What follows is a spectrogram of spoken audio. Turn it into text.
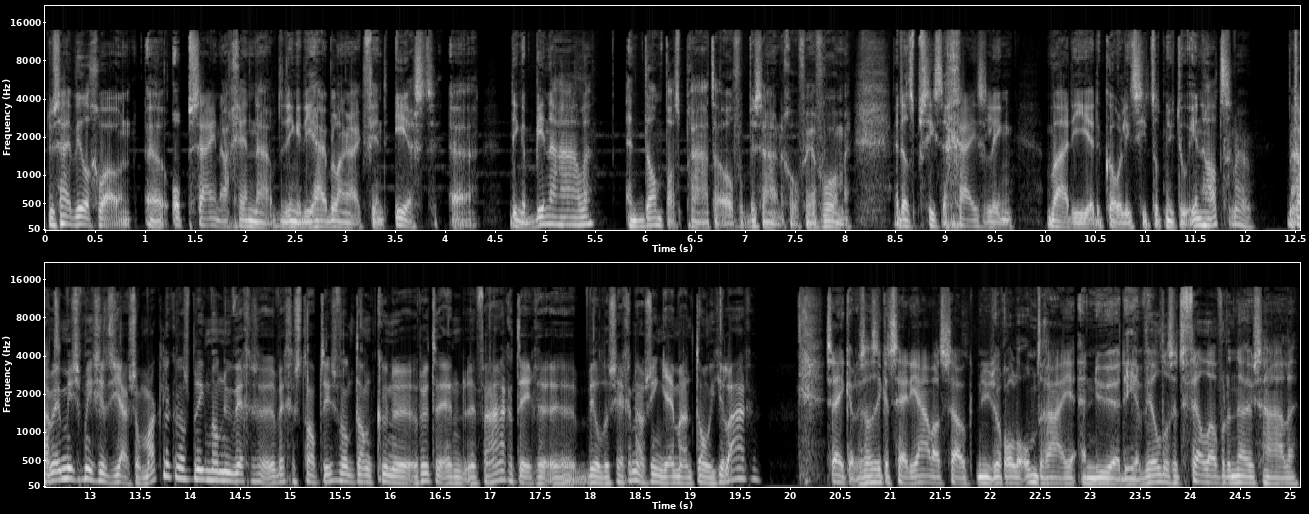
Dus hij wil gewoon eh, op zijn agenda, op de dingen die hij belangrijk vindt... eerst eh, dingen binnenhalen en dan pas praten over bezuinigen of hervormen. En dat is precies de gijzeling waar die, eh, de coalitie tot nu toe in had. Nou, maar misschien is het juist zo makkelijker als Brinkman nu weg, weggestapt is. Want dan kunnen Rutte en eh, Verhagen tegen eh Wilde zeggen... nou, zing jij maar een toontje lager. Zeker, dus als ik het CDA was, zou ik nu de rollen omdraaien... en nu eh, de heer Wilders het vel over de neus halen...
